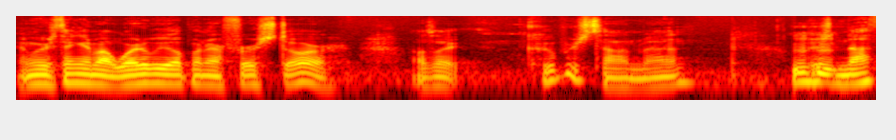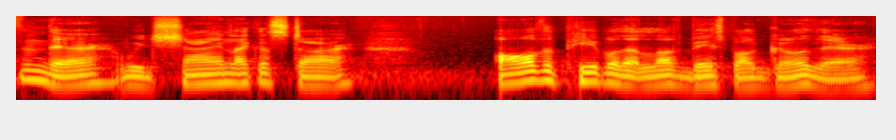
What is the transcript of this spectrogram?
and we were thinking about where do we open our first store? I was like Cooperstown man. There's nothing there. We'd shine like a star. All the people that love baseball go there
